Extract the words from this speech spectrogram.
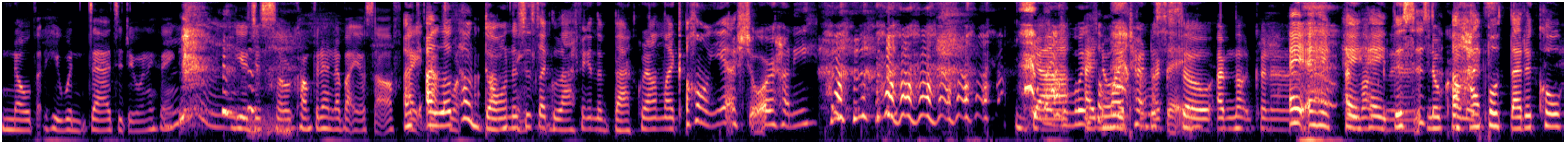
know that he wouldn't dare to do anything. You're just so confident about yourself. I, I that's love what how I'm Dawn is just like laughing in the background, like, "Oh yeah, sure, honey." Yeah, wait I for know my the turn to say. So I'm not gonna. Hey, hey, hey, I'm hey, hey! gonna- This is no a hypothetical.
